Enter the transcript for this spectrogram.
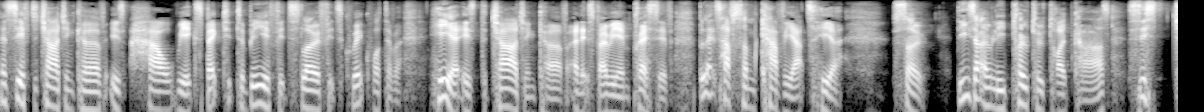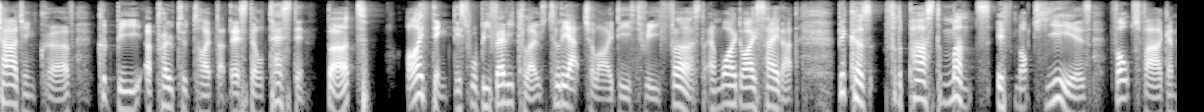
and see if the charging curve is how we expect it to be, if it's slow, if it's quick, whatever. Here is the charging curve and it's very impressive, but let's have some caveats here. So these are only prototype cars. This charging curve could be a prototype that they're still testing, but I think this will be very close to the actual ID3 first. And why do I say that? Because for the past months, if not years, Volkswagen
